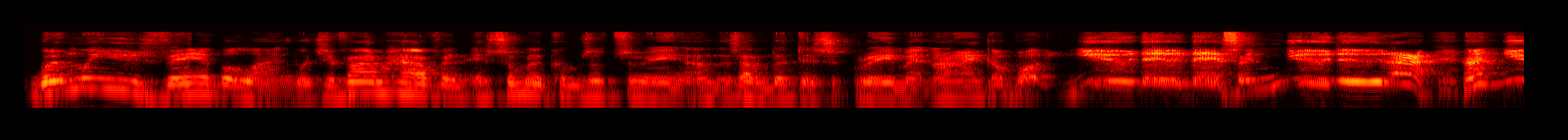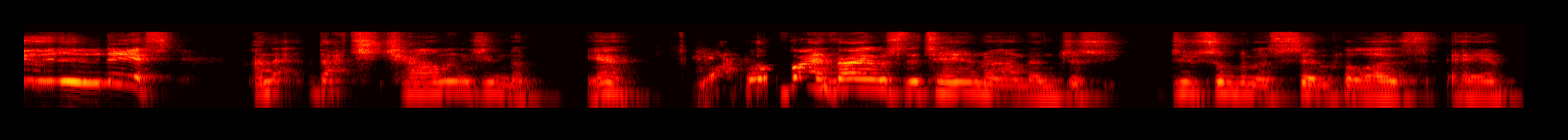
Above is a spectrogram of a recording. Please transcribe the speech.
when we use verbal language, if I'm having, if someone comes up to me and there's having a disagreement, and I go, but you do this and you do that and you do this, and that, that's challenging them. Yeah. Yeah. But if I was to turn around and just do something as simple as, um,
